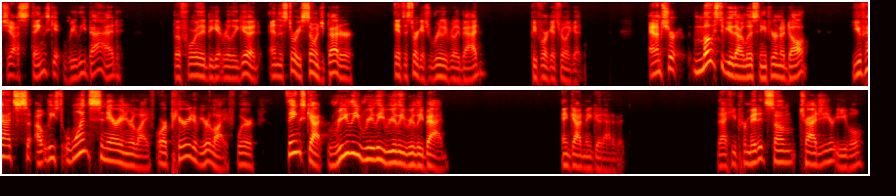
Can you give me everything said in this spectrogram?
just things get really bad before they get really good. And the story is so much better if the story gets really, really bad before it gets really good. And I'm sure most of you that are listening, if you're an adult, you've had at least one scenario in your life or a period of your life where things got really, really, really, really bad and God made good out of it. That he permitted some tragedy or evil,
